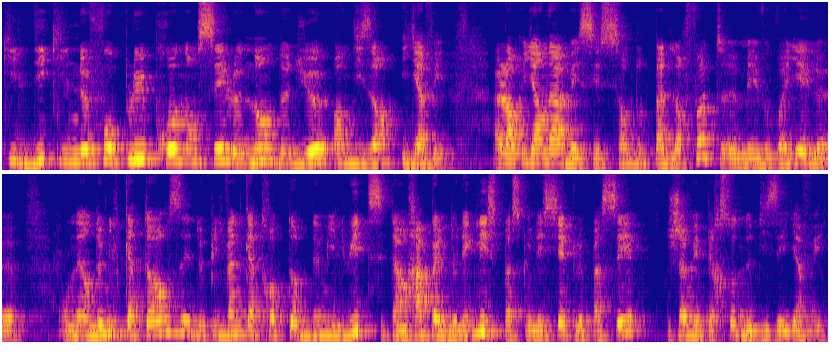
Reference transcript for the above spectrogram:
qu'il dit qu'il ne faut plus prononcer le nom de Dieu en disant Yahvé. Alors, il y en a, mais c'est sans doute pas de leur faute, mais vous voyez, on est en 2014 et depuis le 24 octobre 2008, c'est un rappel de l'Église parce que les siècles passés, jamais personne ne disait Yahvé.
